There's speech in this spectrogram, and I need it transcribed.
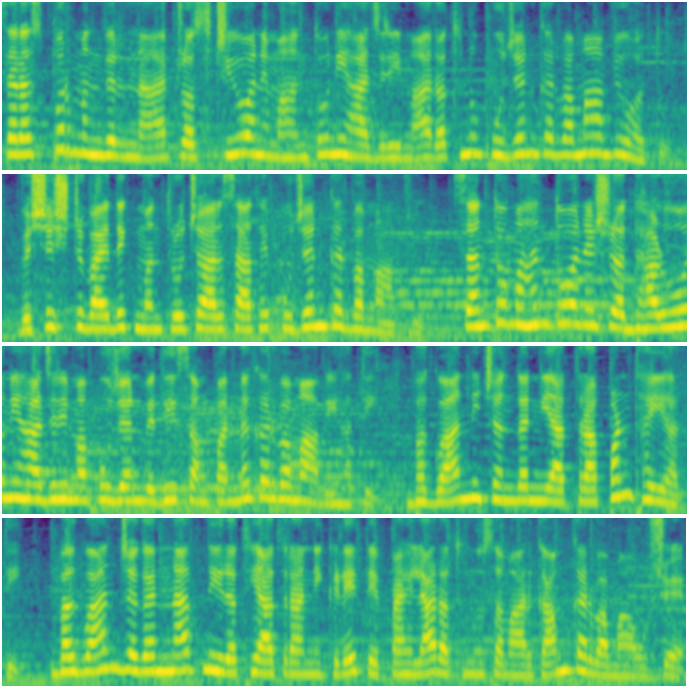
સરસપુર મંદિરના ટ્રસ્ટીઓ અને મહંતોની હાજરીમાં રથનું પૂજન કરવામાં આવ્યું હતું. વિશિષ્ટ વૈદિક મંત્રોચ્ચાર સાથે પૂજન કરવામાં આવ્યું. સંતો, મહંતો અને શ્રદ્ધાળુઓની હાજરીમાં પૂજન વિધિ સંપન્ન કરવામાં આવી હતી. ભગવાનની ચંદન યાત્રા પણ થઈ હતી. ભગવાન જગન્નાથની રથયાત્રા નીકળે તે પહેલા રથનું સમારકામ કરવામાં આવશે.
